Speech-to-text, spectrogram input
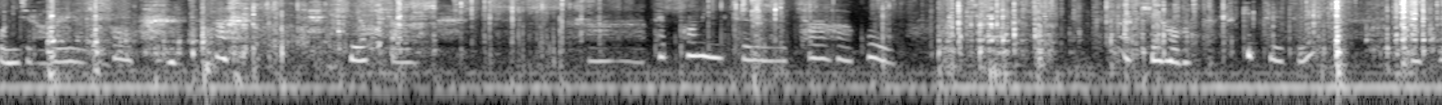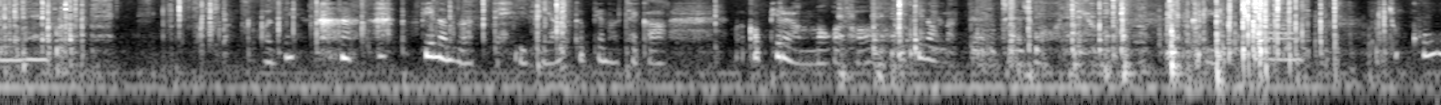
뭔지를 알려줘서. 아, 귀엽다. 아, 페퍼민트 차하고 아, 귀여워. 스키틀즈 그리고 어디? 커피넛 라떼. 이게요 커피넛. 제가 커피를 안 먹어서 커피넛 라떼를 제일 좋아해요. 그리고 초코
